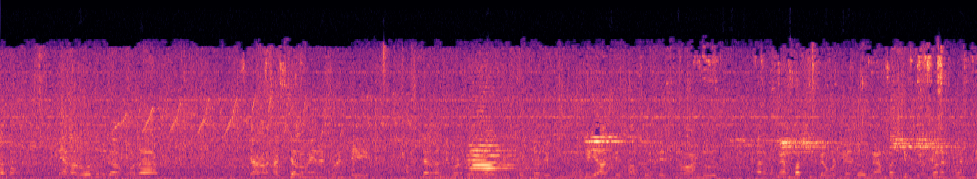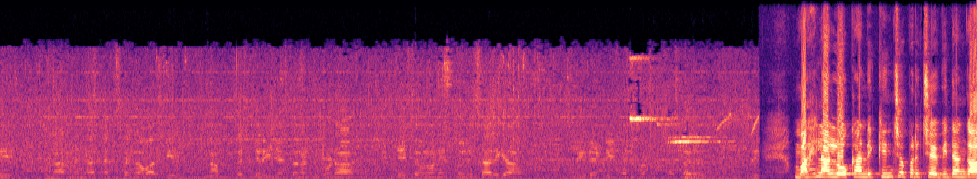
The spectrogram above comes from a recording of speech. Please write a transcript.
గత. నెల రోజులుగా కూడా చాలా సంచలనమైనటువంటి అంశాలన్నీ కూడా తీసుకొచ్చారు. మూవీ ఆర్టిస్ట్ అసోసియేషన్ వాళ్ళు తనకు మెంబర్షిప్ ఇవ్వట్లేదు. మెంబర్షిప్ ఇవ్వనటువంటి కారణంగా ఖచ్చితంగా వారికి నా ప్రొటెస్ట్ తెలియజేస్తానంటూ కూడా దేశంలోనే తొలిసారిగా శ్రీరెడ్డి అని మహిళా లోకాన్ని కించపరిచే విధంగా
